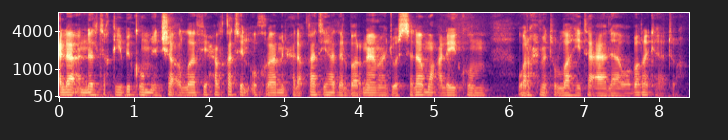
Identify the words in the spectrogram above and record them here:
على أن نلتقي بكم إن شاء الله في حلقة أخرى من حلقات هذا البرنامج. والسلام عليكم ورحمة الله تعالى وبركاته.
